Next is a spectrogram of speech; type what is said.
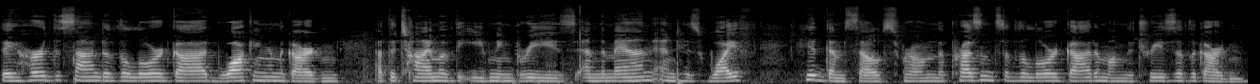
they heard the sound of the Lord God walking in the garden at the time of the evening breeze, and the man and his wife hid themselves from the presence of the Lord God among the trees of the garden.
